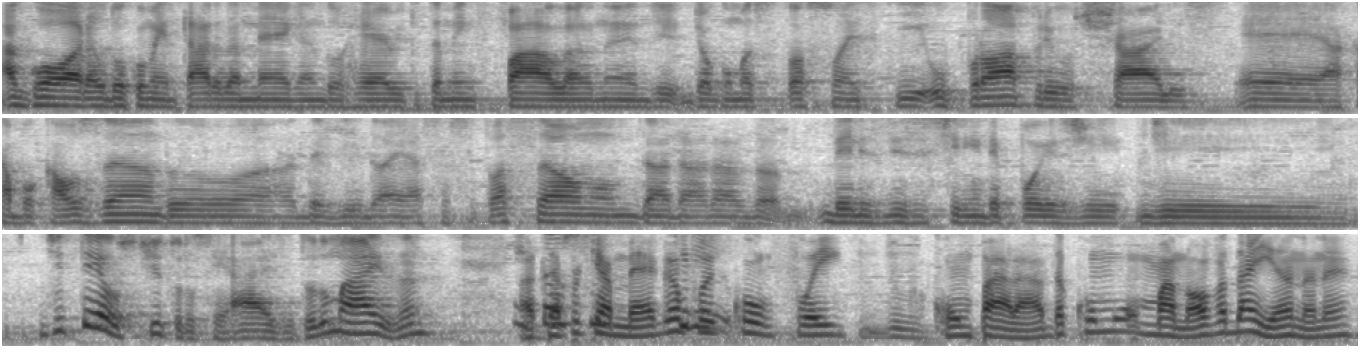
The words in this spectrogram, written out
Agora o documentário da Meghan do Harry que também fala né, de, de, algumas situações que o próprio Charles é, acabou causando uh, devido a essa situação da, da, deles desistirem depois de, de, de ter os títulos reais e tudo mais, né? Então, Até porque a Mega cria... foi, foi comparada como uma nova Diana, né?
